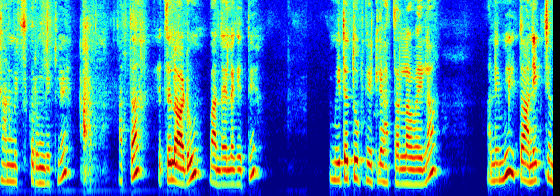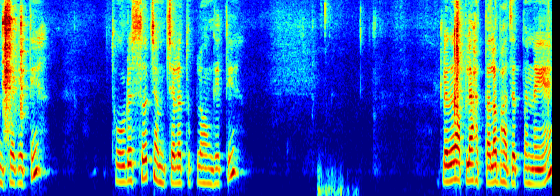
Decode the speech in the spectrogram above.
छान मिक्स करून घेतले आता ह्याचं लाडू बांधायला घेते. मी तर तूप घेतले हाताला लावायला. आणि मी इथं अनेक चमचा घेते. थोडंसं चमच्याला तूप लावून घेते. म्हटलं तर आपल्या हाताला भाजत पण नाही आहे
